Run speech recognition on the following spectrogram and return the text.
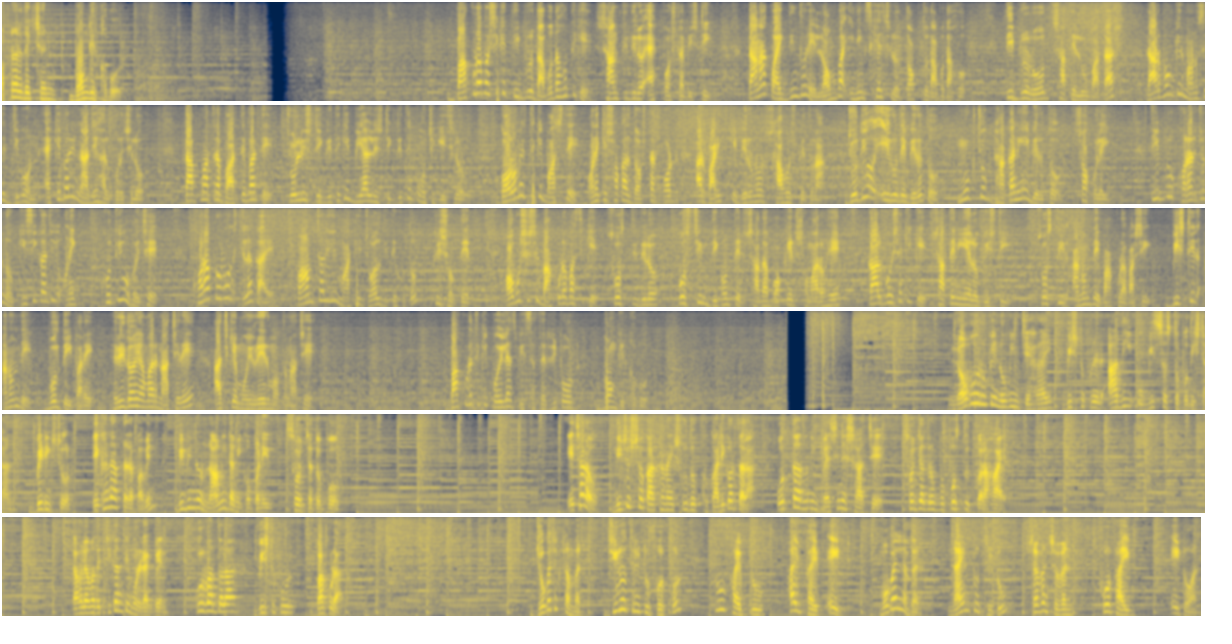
আপনারা দেখছেন বঙ্গের খবর। বাঁকুড়াবাসীকে তীব্র দাবদাহ থেকে শান্তি দিল এক পশলা বৃষ্টি। টানা কয়েকদিন ধরে লম্বা ইনিংস খেলছিল তপ্ত দাবদাহ। তীব্র রোদ, সাথে লু বাতাস রাঢ়বঙ্গের মানুষের জীবন একেবারে নাজেহাল করেছিল। তাপমাত্রা বাড়তে বাড়তে চল্লিশ ডিগ্রি থেকে বিয়াল্লিশ ডিগ্রিতে পৌঁছে গিয়েছিল। গরমের থেকে বাঁচতে অনেকে সকাল দশটার পর আর বাড়ি থেকে বেরোনোর সাহস পেত না। যদিও এই রোদে বেরোতো, মুখ চোখ ঢাকা নিয়েই বেরোতো সকলেই। তীব্র খরার জন্য কৃষিকাজে অনেক ক্ষতিও হয়েছে। খরাপ্রবণ এলাকায় পাম্প চালিয়ে মাঠে জল দিতে হতো কৃষকদের। অবশেষে বাঁকুড়াবাসীকে স্বস্তি দিল পশ্চিম দিগন্তের সাদা বকের সমারোহে। কালবৈশাখীকে সাথে নিয়ে এলো বৃষ্টি। স্বস্তির আনন্দে বাঁকুড়াবাসী, বৃষ্টির আনন্দে বলতেই পারে, হৃদয় আমার নাচে রে, আজকে ময়ূরের মতো নাচে বাঁকুড়া থেকে কৈলাস বিশ্বাসের রিপোর্ট, বঙ্গের খবর। নবরূপে নবীন চেহারায় বিষ্ণুপুরের আদি ও বিশ্বস্ত প্রতিষ্ঠান, বেডিং স্টোর। এখানে আপনারা পাবেন বিভিন্ন নামি দামি কোম্পানির শয্যাদ্রব্য এছাড়াও নিজস্ব কারখানায় সুদক্ষ কারিগর দ্বারা অত্যাধুনিক মেশিনের সাহায্যে শয্যাদ্রব্য প্রস্তুত করা হয়। তাহলে আমাদের ঠিকানাটি মনে রাখবেন। কুরবানতলা বিষ্ণুপুর, বাঁকুড়া। যোগাযোগ number zero three two four four two five two five five eight. Mobile number nine two three two seven seven four five eight one.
